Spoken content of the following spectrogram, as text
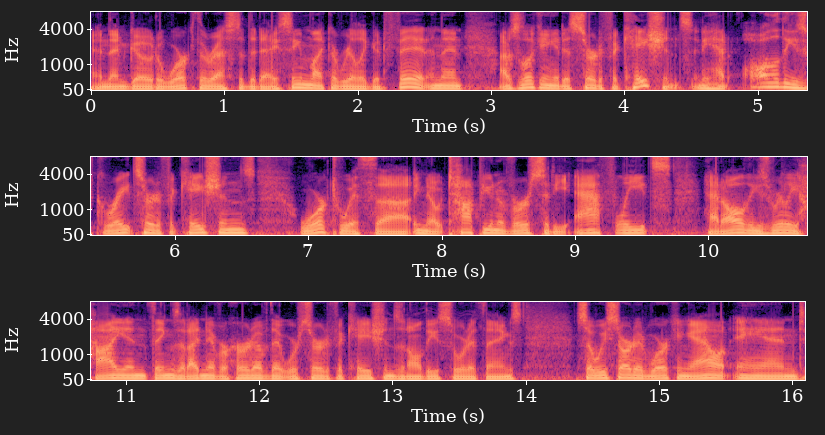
and then go to work the rest of the day. Seemed like a really good fit. And then I was looking at his certifications, and he had all of these great certifications, worked with, uh, you know, top university athletes, had all these really high end things that I'd never heard of that were certifications and all these sort of things. So we started working out, and,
